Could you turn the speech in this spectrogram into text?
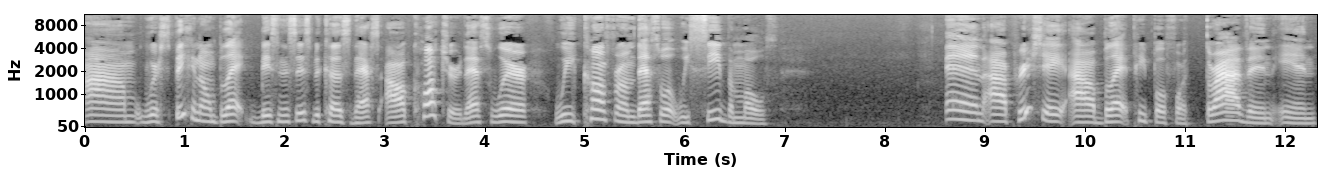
um, we're speaking on black businesses because that's our culture. That's where we come from. That's what we see the most. And I appreciate our black people for thriving and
